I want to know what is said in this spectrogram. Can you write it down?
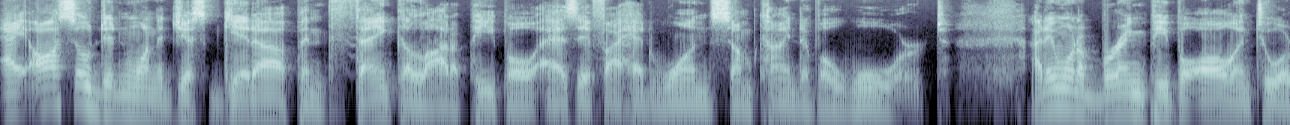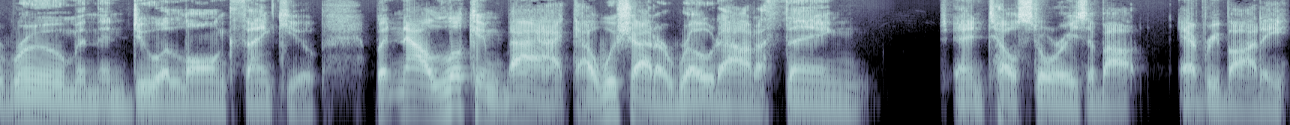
I also didn't want to just get up and thank a lot of people as if I had won some kind of award. I didn't want to bring people all into a room and then do a long thank you. But now looking back, I wish I'd have wrote out a thing and tell stories about everybody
